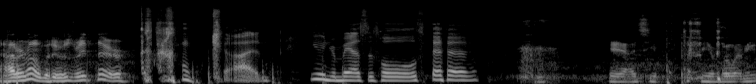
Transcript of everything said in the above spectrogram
I don't know, but it was right there. Oh God, you and your massive holes. Yeah, I see you pointing your bow at me.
